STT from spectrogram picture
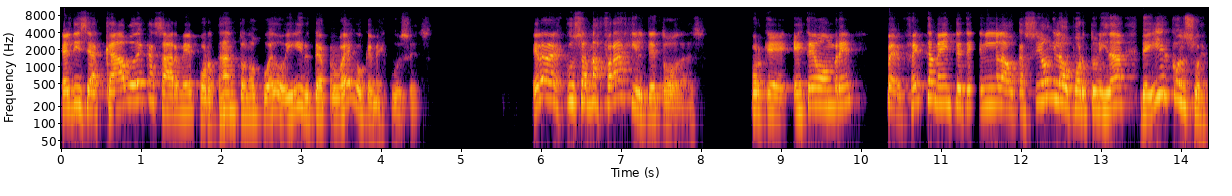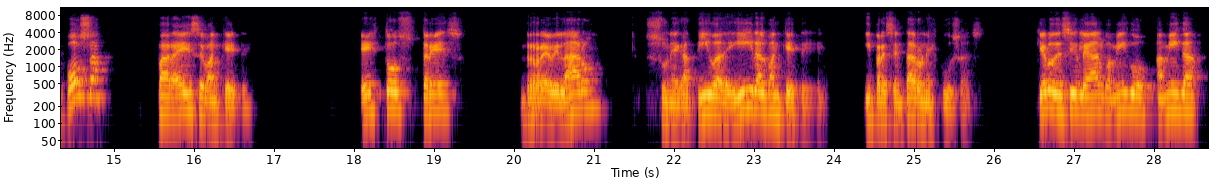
Él dice, acabo de casarme, por tanto no puedo ir, te ruego que me excuses. Era la excusa más frágil de todas, porque este hombre perfectamente tenía la ocasión y la oportunidad de ir con su esposa para ese banquete. Estos tres revelaron su negativa de ir al banquete y presentaron excusas. Quiero decirle algo, amigo, amiga,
